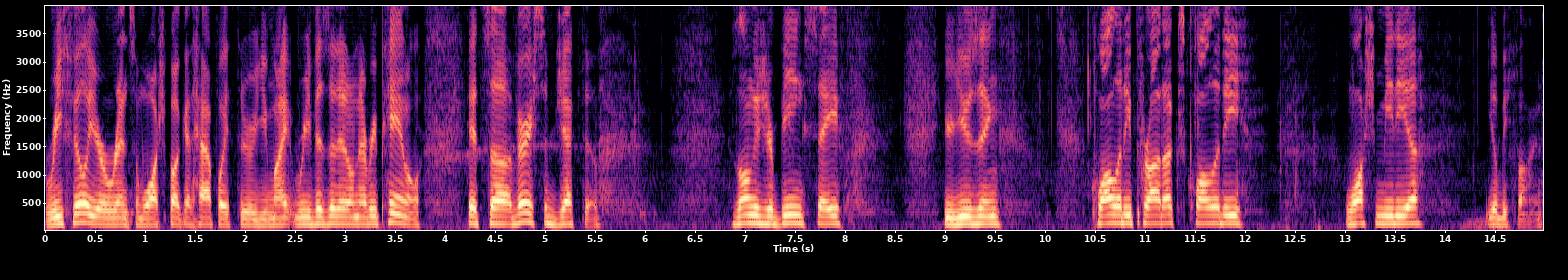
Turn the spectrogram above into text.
refill your rinse and wash bucket halfway through. You might revisit it on every panel. It's uh, very subjective. As long as you're being safe, you're using quality products, quality wash media, you'll be fine.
